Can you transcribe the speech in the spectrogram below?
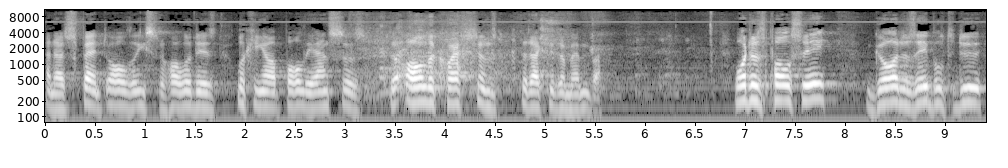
And I spent all the Easter holidays looking up all the answers to all the questions that I could remember. What does Paul say? God is able to do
